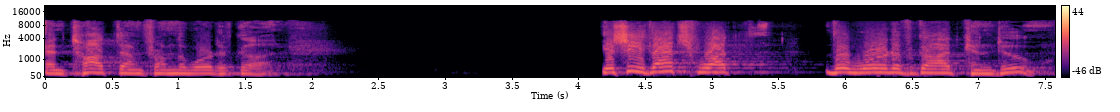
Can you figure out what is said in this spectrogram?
and taught them from the word of God. You see, that's what the word of God can do.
